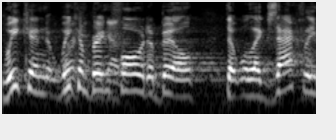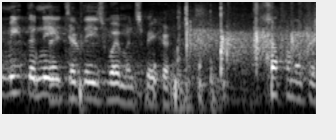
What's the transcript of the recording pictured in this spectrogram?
we can, we can bring forward a bill that will exactly meet the needs of these women, Speaker. Supplementary.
